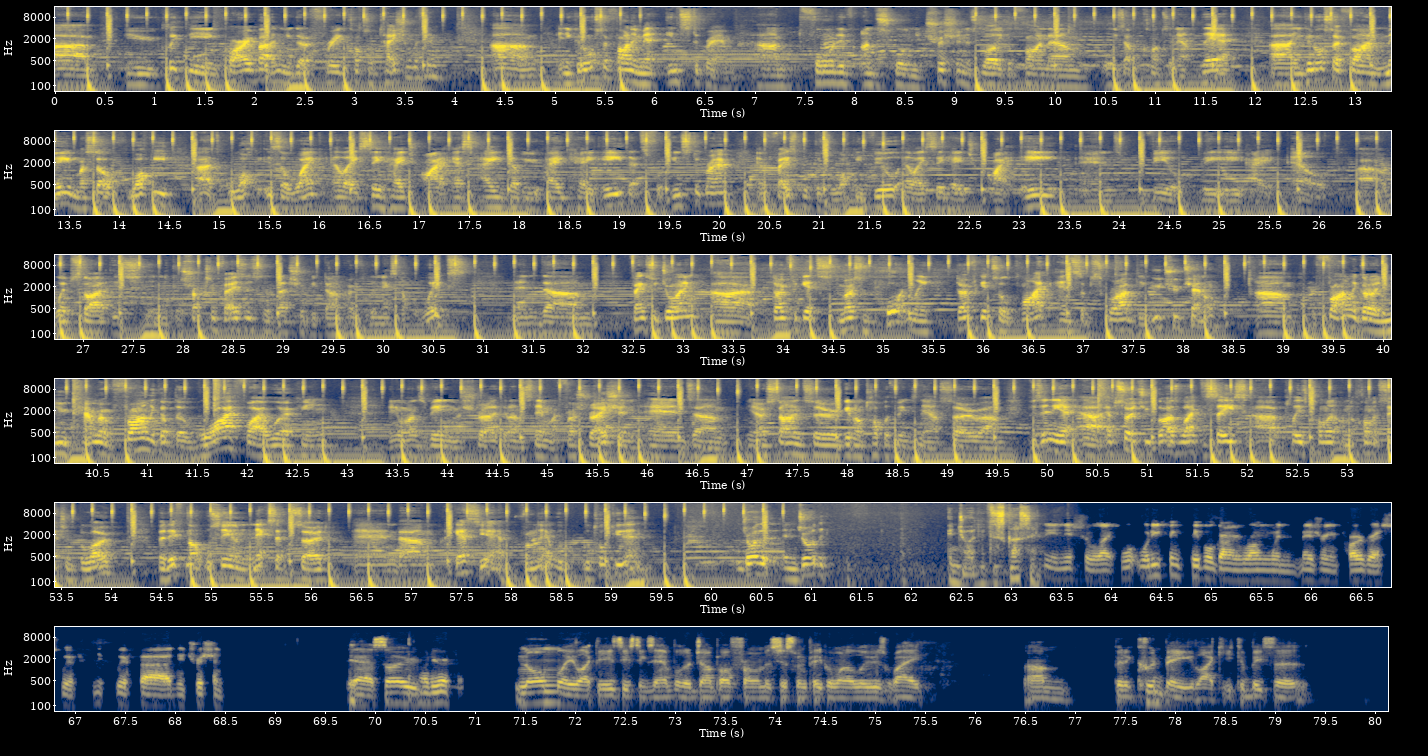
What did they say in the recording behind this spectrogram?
Um, you click the inquiry button, you get a free consultation with him. Um, and you can also find him at Instagram, um, formative underscore nutrition as well. You can find um, all his other content out there. Uh, you can also find me, myself, Lachie, at Lock is Awake, L A C H I S A W A K E. That's for Instagram. And Facebook is Lockieville, L A C H I E, and Veal, V E A L. Uh, website is in the construction phases, so that should be done hopefully the next couple of weeks. And um, thanks for joining. Uh, don't forget, most importantly, don't forget to like and subscribe to the YouTube channel. Um, we finally got a new camera. We finally got the Wi-Fi working. Anyone who's been in Australia can understand my frustration, and um, you know, starting to get on top of things now. So, um, if there's any uh, episodes you guys like to see, uh, please comment on the comment section below. But if not, we'll see you on the next episode. And um, I guess yeah, from there we'll, we'll talk to you then. Enjoy the enjoy the enjoy the discussing. The initial, like, what, what do you think people are going wrong when measuring progress with with uh, nutrition? Yeah, so What do you normally like the easiest example to jump off from is just when people want to lose weight. Um, but it could be like it could be for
